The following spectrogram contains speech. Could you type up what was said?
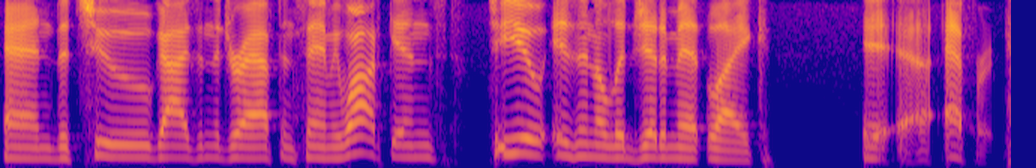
and the two guys in the draft and Sammy Watkins to you isn't a legitimate like effort.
